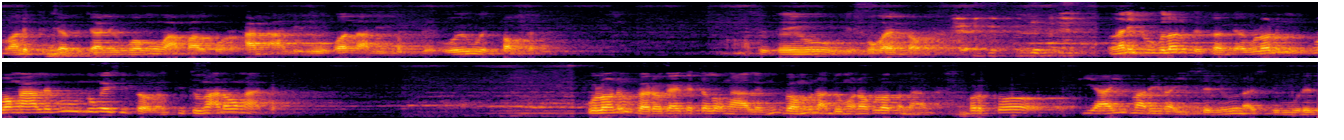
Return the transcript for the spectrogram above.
Mulai beja-beja nih wong apal Quran, ahli lugat, ahli fikih. Woi woi top Maksudnya itu, wis pokoknya top. Ibu kulon itu bangga. Kulon itu wong alim itu untungnya situ kan. Di tengah wong akeh. Kulon itu baru kayak kecelok ngalim. Bangun nak dungok kulo tenan. Mereka kiai mari raisin itu nak jadi murid.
